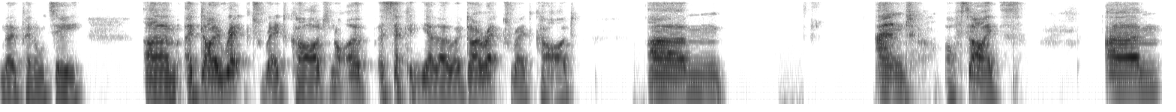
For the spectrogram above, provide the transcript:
no penalty, um, a direct red card, not a, a, second yellow, a direct red card, um, and offsides. Um,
